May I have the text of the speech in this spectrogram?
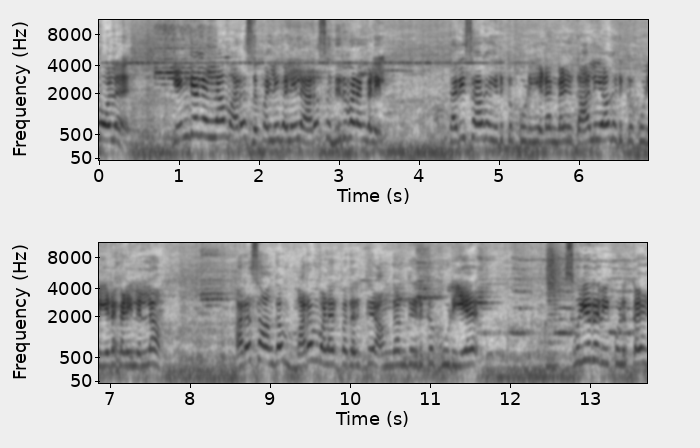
போல எங்கெங்கெல்லாம் அரசு பள்ளிகளில் அரசு நிறுவனங்களில் தரிசாக இருக்கக்கூடிய இடங்கள் காலியாக இருக்கக்கூடிய இடங்களில் எல்லாம் அரசாங்கம் மரம் வளர்ப்பதற்கு அங்கங்கு இருக்கக்கூடிய சுயதவி குழுக்கள்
